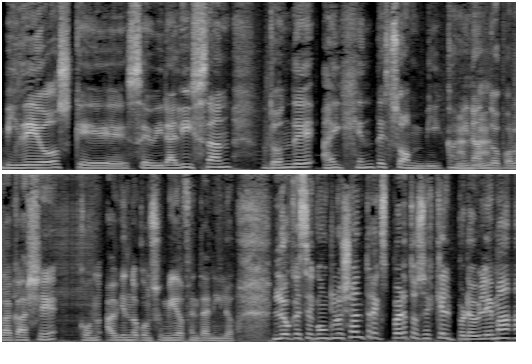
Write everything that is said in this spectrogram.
videos que se viralizan donde hay gente zombie caminando por la calle con, habiendo consumido fentanilo. Lo que se concluyó entre expertos es que el problema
